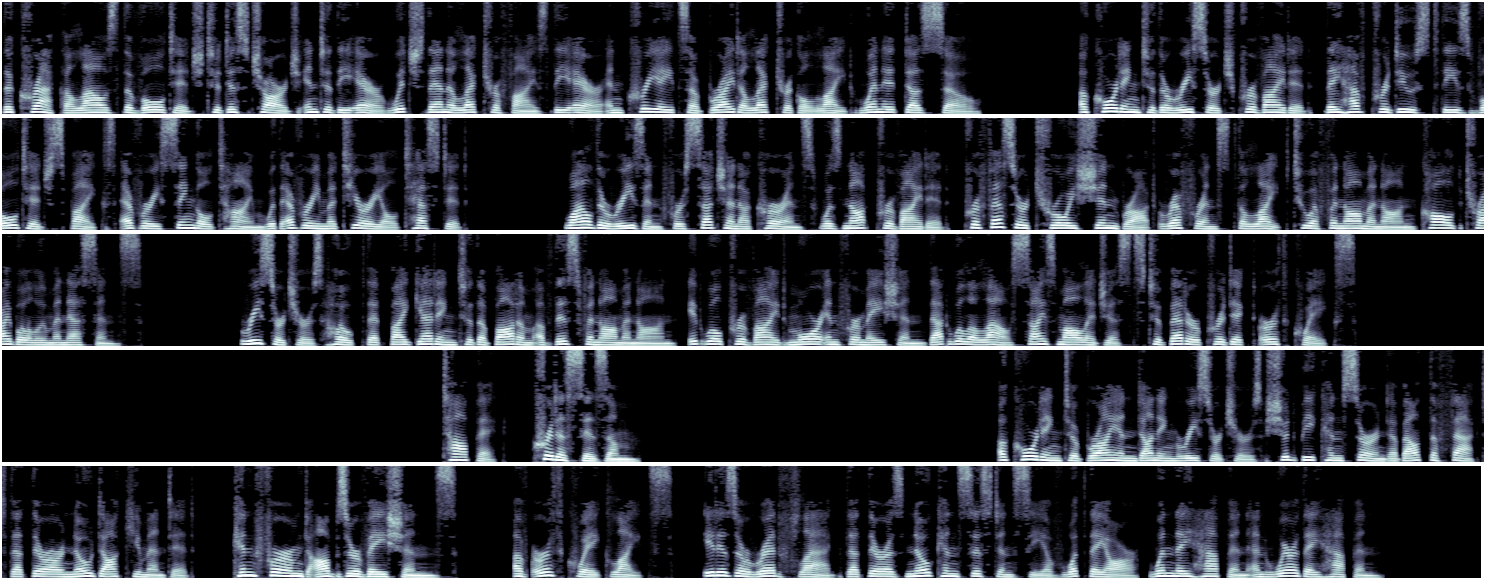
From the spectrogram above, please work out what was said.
The crack allows the voltage to discharge into the air which then electrifies the air and creates a bright electrical light when it does so. According to the research provided, they have produced these voltage spikes every single time with every material tested, while the reason for such an occurrence was not provided, Professor Troy Shinbrot referenced the light to a phenomenon called triboluminescence. Researchers hope that by getting to the bottom of this phenomenon, it will provide more information that will allow seismologists to better predict earthquakes. Topic: Criticism According to Brian Dunning researchers should be concerned about the fact that there are no documented, confirmed observations of earthquake lights. It is a red flag that there is no consistency of what they are, when they happen and where they happen.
